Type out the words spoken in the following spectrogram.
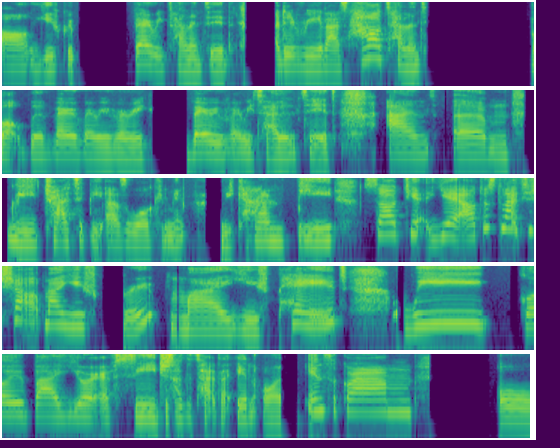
our youth group very talented. I didn't realize how talented, but we're very, very, very, very, very talented. And um, we try to be as welcoming as we can be. So yeah, yeah, I'd just like to shout out my youth group, my youth page. We go by UFC. Just have to type that in on Instagram or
